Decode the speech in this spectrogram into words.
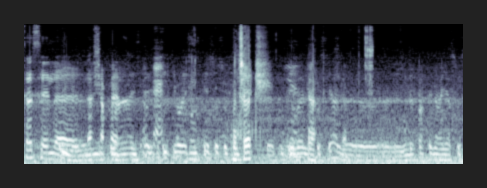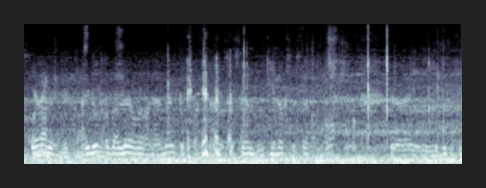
ça c'est la chapelle. The church? Le social, euh, le partenariat social a une autre valeur en Allemagne que le partenariat social, le dialogue social en France. Euh, il est beaucoup plus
